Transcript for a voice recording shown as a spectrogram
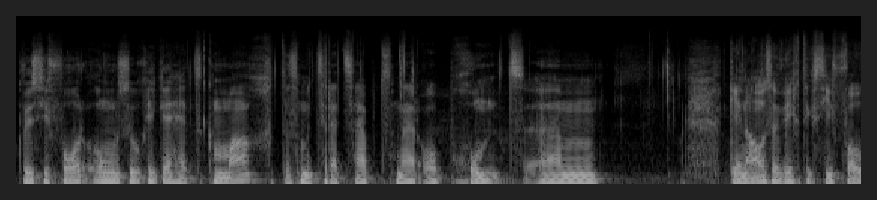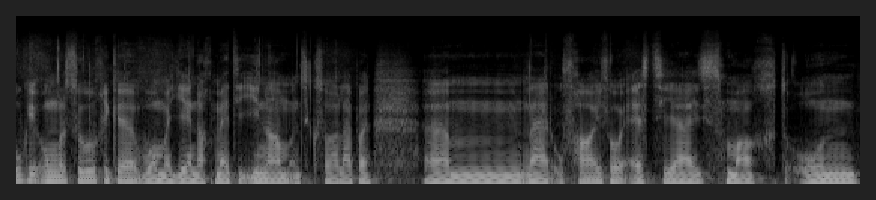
gewisse Voruntersuchungen hat gemacht, dass man das Rezept dann auch bekommt. Ähm, Genauso wichtig sind Folgeuntersuchungen, wo man je nach Medieneinnahme und Sexualleben ähm, auf HIV, STIs macht und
